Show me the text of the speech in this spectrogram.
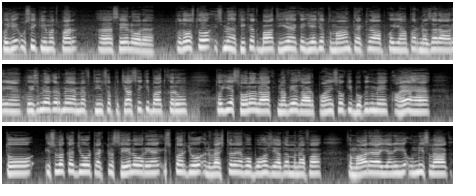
तो ये उसी कीमत पर सेल हो रहा है। तो दोस्तों, इसमें हकीकत बात यह है कि ये जो तमाम ट्रैक्टर आपको यहाँ पर नज़र आ रहे हैं तो इसमें अगर मैं एम एफ़ तीन सौ पचासी की बात करूँ तो ये सोलह लाख नब्बे हज़ार पाँच सौ की बुकिंग में आया है। तो इस वक्त जो ट्रैक्टर सेल हो रहे हैं, इस पर जो इन्वेस्टर है, वो बहुत ज़्यादा मुनाफा कमा रहा है। यानी ये उन्नीस लाख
